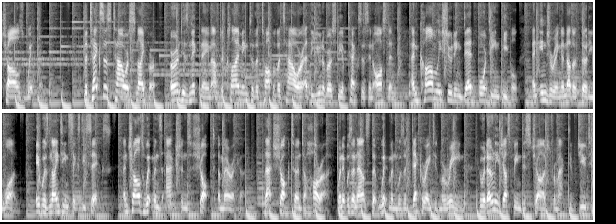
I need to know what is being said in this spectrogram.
Charles Whitman. The Texas Tower Sniper earned his nickname after climbing to the top of a tower at the University of Texas in Austin and calmly shooting dead 14 people and injuring another 31. It was 1966 and Charles Whitman's actions shocked America. That shock turned to horror when it was announced that Whitman was a decorated Marine who had only just been discharged from active duty.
